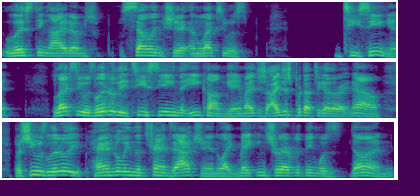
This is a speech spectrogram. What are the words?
listing items, selling shit, and Lexi was TCing it. Lexi was literally TCing the ecom game. I just I just put that together right now. But she was literally handling the transaction, like making sure everything was done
